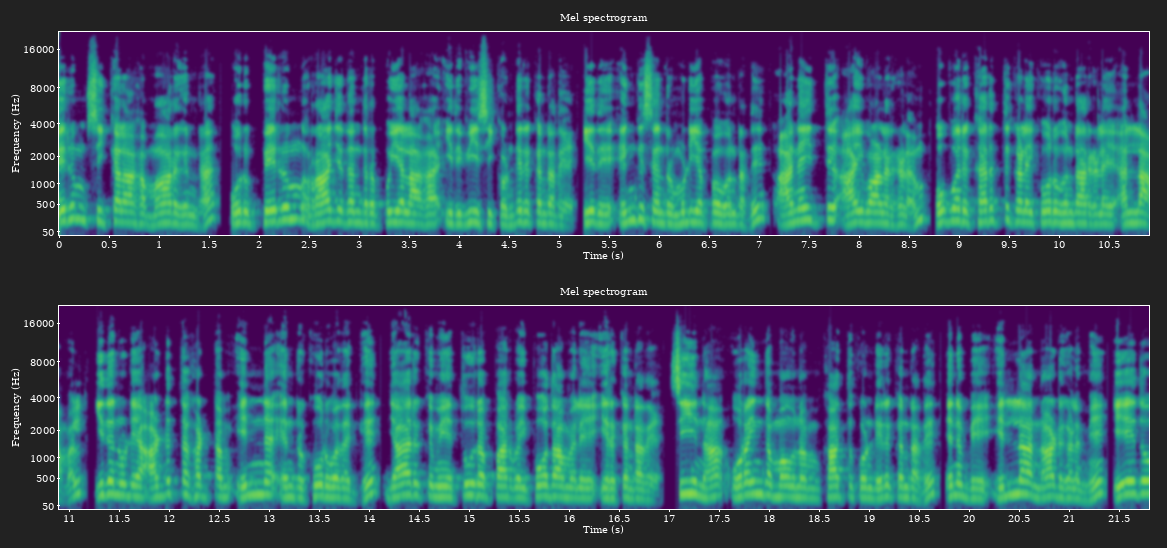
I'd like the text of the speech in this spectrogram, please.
பெரும் சிக்கலாக மாறுகின்ற ஒரு பெரும் ராஜதந்திர புயலாக இது வீசிக்கொண்டிருக்கின்றது. இது எங்கு சென்று முடிய போகின்றது? அனைத்து ஆய்வாளர்களும் ஒவ்வொரு கருத்துக்களை கூறுகின்றார்களே அல்லாமல் இதனுடைய அடுத்த கட்டம் என்ன என்று கூறுவதற்கு யாருக்குமே தூர பார்வை போதாமலே இருக்கின்றது. சீனா உறைந்த மௌனம் காத்து கொண்டிருக்கின்றது எனவே எல்லா நாடுகளுமே ஏதோ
